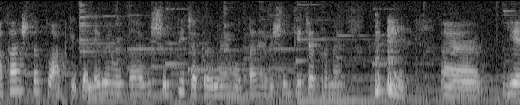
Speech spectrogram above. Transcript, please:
आकाश तत्व आपके गले में होता है, विशुद्धि चक्र में होता है, विशुद्धि चक्र में ये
